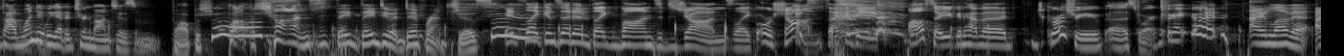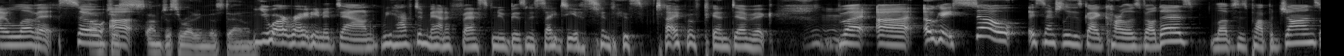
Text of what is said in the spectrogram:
God, one day we got to turn him on to some Papa Sean. Papa John's. They they do it different. Just saying. It's like instead of like Vaughn's, it's John's, like or Sean's. That could be. Also, you could have a grocery uh, store. Okay, go ahead. I love it. I love it. So I'm just, I'm just writing this down. You are writing it down. We have to manifest new business ideas in this time of pandemic. But uh, okay, so essentially, this guy Carlos Valdez loves his Papa John's,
